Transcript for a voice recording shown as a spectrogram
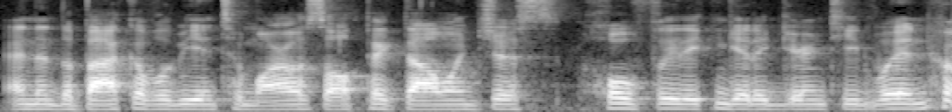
and then the backup will be in tomorrow. So I'll pick that one. Just hopefully they can get a guaranteed win.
